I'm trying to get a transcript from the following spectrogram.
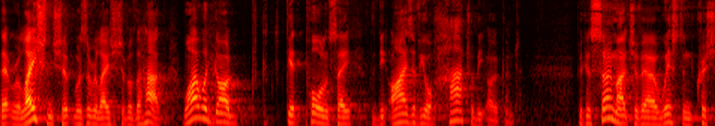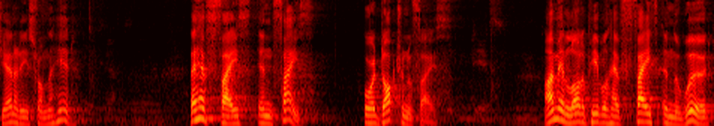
That relationship was the relationship of the heart. Why would God get Paul and say that the eyes of your heart will be opened? Because so much of our Western Christianity is from the head. They have faith in faith or a doctrine of faith. I met a lot of people have faith in the word,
